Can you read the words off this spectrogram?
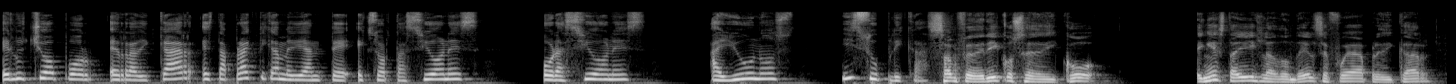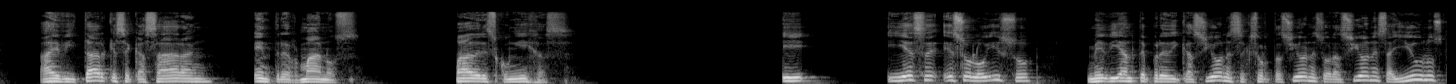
Él luchó por erradicar esta práctica mediante exhortaciones, oraciones, ayunos y súplicas. San Federico se dedicó en esta isla donde él se fue a predicar, a evitar que se casaran entre hermanos, padres con hijas. Y, y ese, eso lo hizo mediante predicaciones, exhortaciones, oraciones, ayunos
